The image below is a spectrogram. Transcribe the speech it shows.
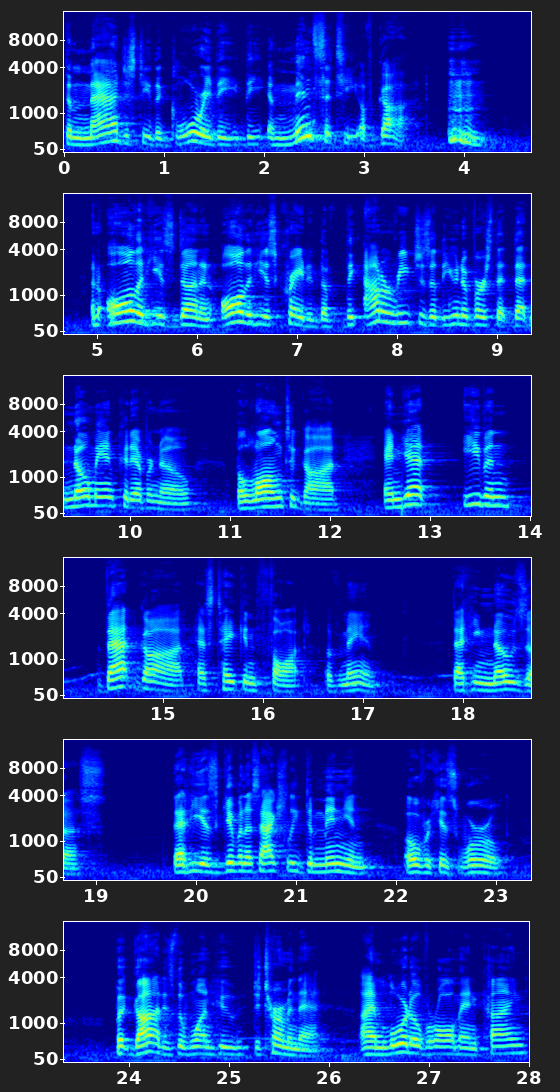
the majesty, the glory, the, the immensity of God. and all that he has done and all that he has created, the, the outer reaches of the universe that, that no man could ever know, belong to God. And yet, even that God has taken thought of man, that he knows us, that he has given us actually dominion over his world. But God is the one who determined that. I am Lord over all mankind.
